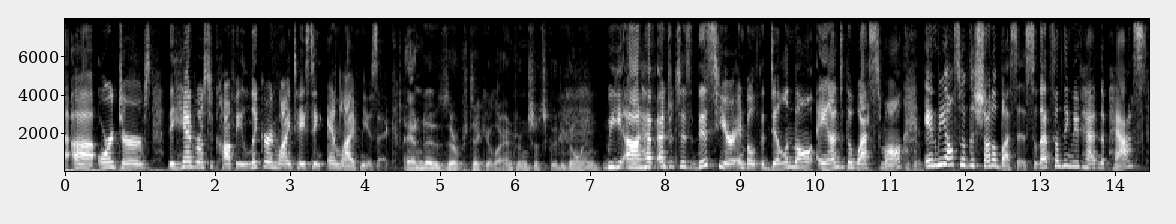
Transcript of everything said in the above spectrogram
uh, hors d'oeuvres, the hand roasted coffee, liquor and wine tasting, and live music. And is there a particular entrance that's good to go in? We uh, have entrances this year in both the Dillon Mall and the West Mall, and we also have the shuttle buses. So that's something we've had in the past.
